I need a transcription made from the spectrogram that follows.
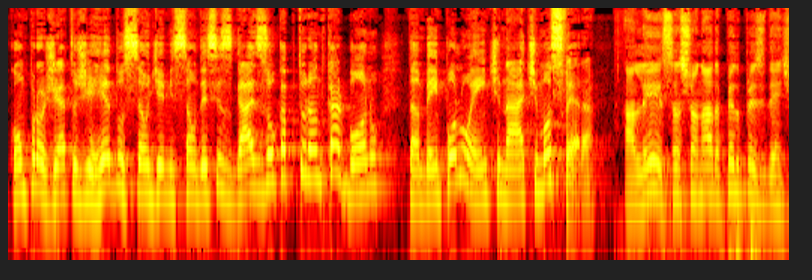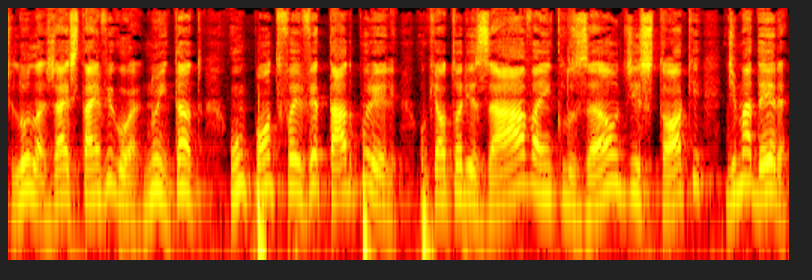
com projetos de redução de emissão desses gases ou capturando carbono, também poluente, na atmosfera. A lei sancionada pelo presidente Lula já está em vigor. No entanto, um ponto foi vetado por ele, o que autorizava a inclusão de estoque de madeira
